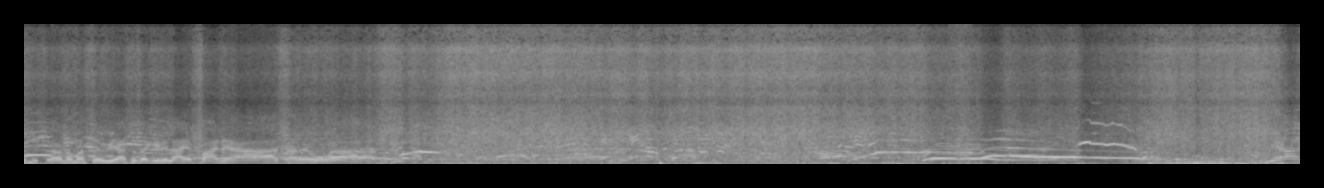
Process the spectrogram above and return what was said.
तर मित्रांनो मस्त विया सुद्धा गेलेला आहे पाण्यात अरे वा वियान.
